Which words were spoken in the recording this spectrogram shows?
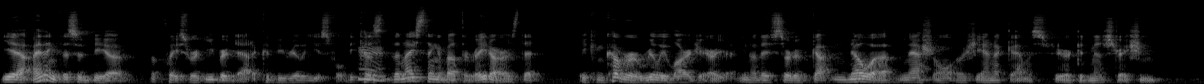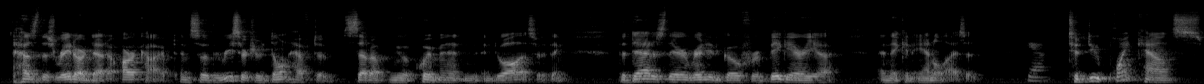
Yeah, I think this would be a, a place where eBird data could be really useful because the nice thing about the radar is that it can cover a really large area. You know, they've sort of got NOAA, National Oceanic Atmospheric Administration, has this radar data archived, and so the researchers don't have to set up new equipment and, and do all that sort of thing. The data is there, ready to go for a big area, and they can analyze it. Yeah. To do point counts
